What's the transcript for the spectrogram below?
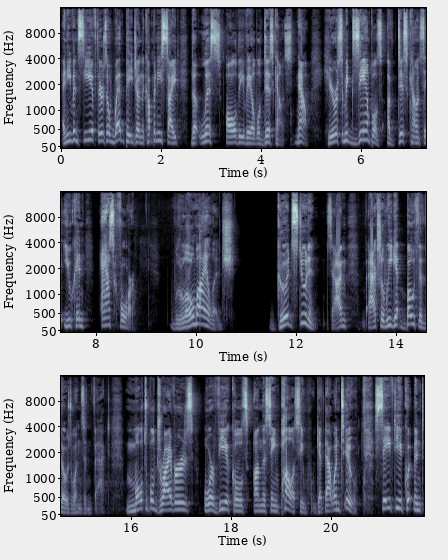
and even see if there's a web page on the company's site that lists all the available discounts. Now, here are some examples of discounts that you can ask for. Low mileage, good student, so I'm actually, we get both of those ones, in fact. Multiple drivers or vehicles on the same policy. We get that one too. Safety equipment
